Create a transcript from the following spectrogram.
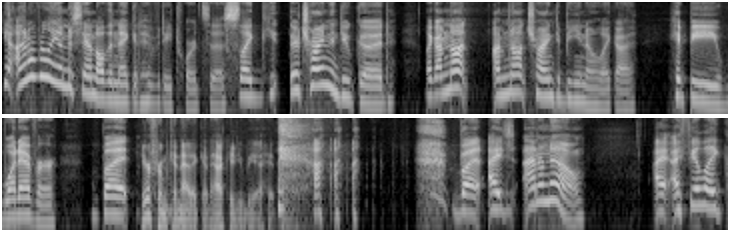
Yeah, I don't really understand all the negativity towards this. Like they're trying to do good. Like I'm not I'm not trying to be, you know, like a hippie whatever, but You're from Connecticut. How could you be a hippie? but I I don't know. I I feel like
